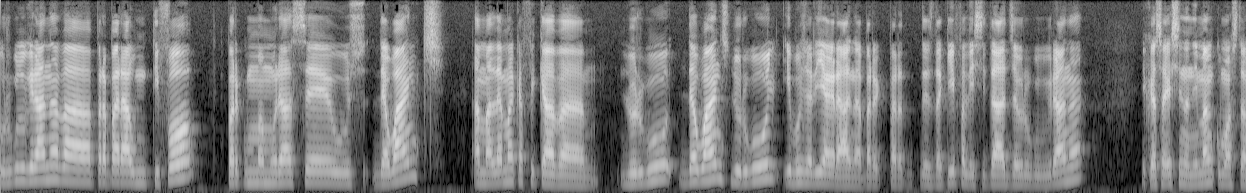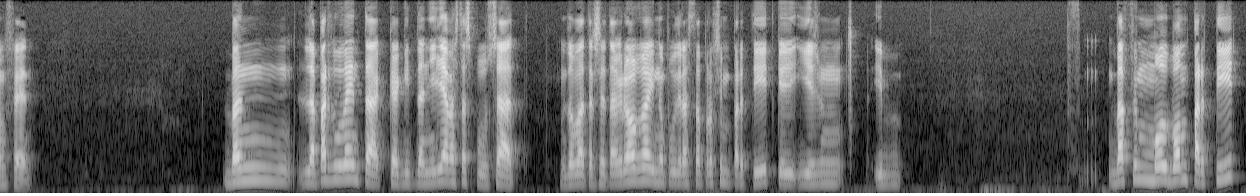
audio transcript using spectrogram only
Urgul Grana va preparar un tifó per commemorar els seus 10 anys amb el lema que ficava l'orgull, 10 anys d'orgull i bogeria grana. Per, per, des d'aquí felicitats a Orgull Grana i que segueixin animant com ho estan fent. Van... La part dolenta, que Quintanilla va estar expulsat. Doble terceta groga i no podrà estar al pròxim partit que, i és un... I... Va fer un molt bon partit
